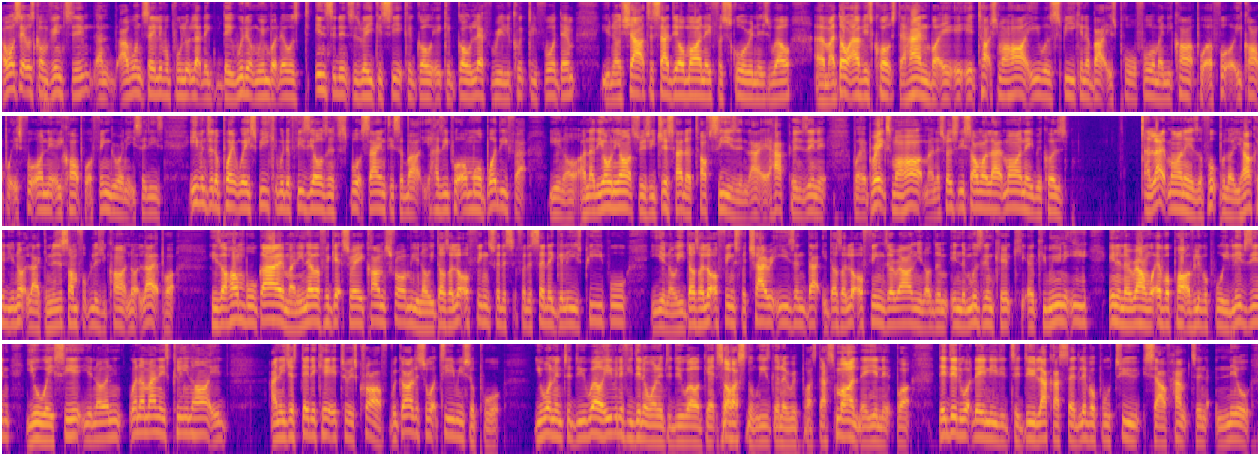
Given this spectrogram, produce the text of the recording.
I won't say it was convincing, and I won't say Liverpool looked like they, they wouldn't win, but there was incidences where you could see it could go it could go left really quickly for them. You know, shout out to Sadio Mane for scoring as well. Um, I don't have his quotes to hand, but it, it, it, touched my heart. He was speaking about his poor form, and he can't put a foot he can't put his foot on it. He can't put a finger on it. He said he's even to the point where he's speaking with the physios and sports scientists about has he put on more body fat. You know, and the only answer is he just had a tough season. Like it happens, in it. But it breaks my heart, man, especially someone like Mane because I like Mane as a footballer. How can you not like him? There's just some footballers you can't not like, but he's a humble guy, man. He never forgets where he comes from. You know, he does a lot of things for the for the Senegalese people. You know, he does a lot of things for charities and that. He does a lot of things around, you know, the in the Muslim uh, community in and around whatever part of Liverpool he lives in. You always see it, you know. And when a man is clean-hearted and he's just dedicated to his craft, regardless of what team you support you want him to do well, even if you didn't want him to do well against Arsenal, he's gonna rip us. That's Monday, in it. But they did what they needed to do. Like I said, Liverpool two, Southampton nil.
